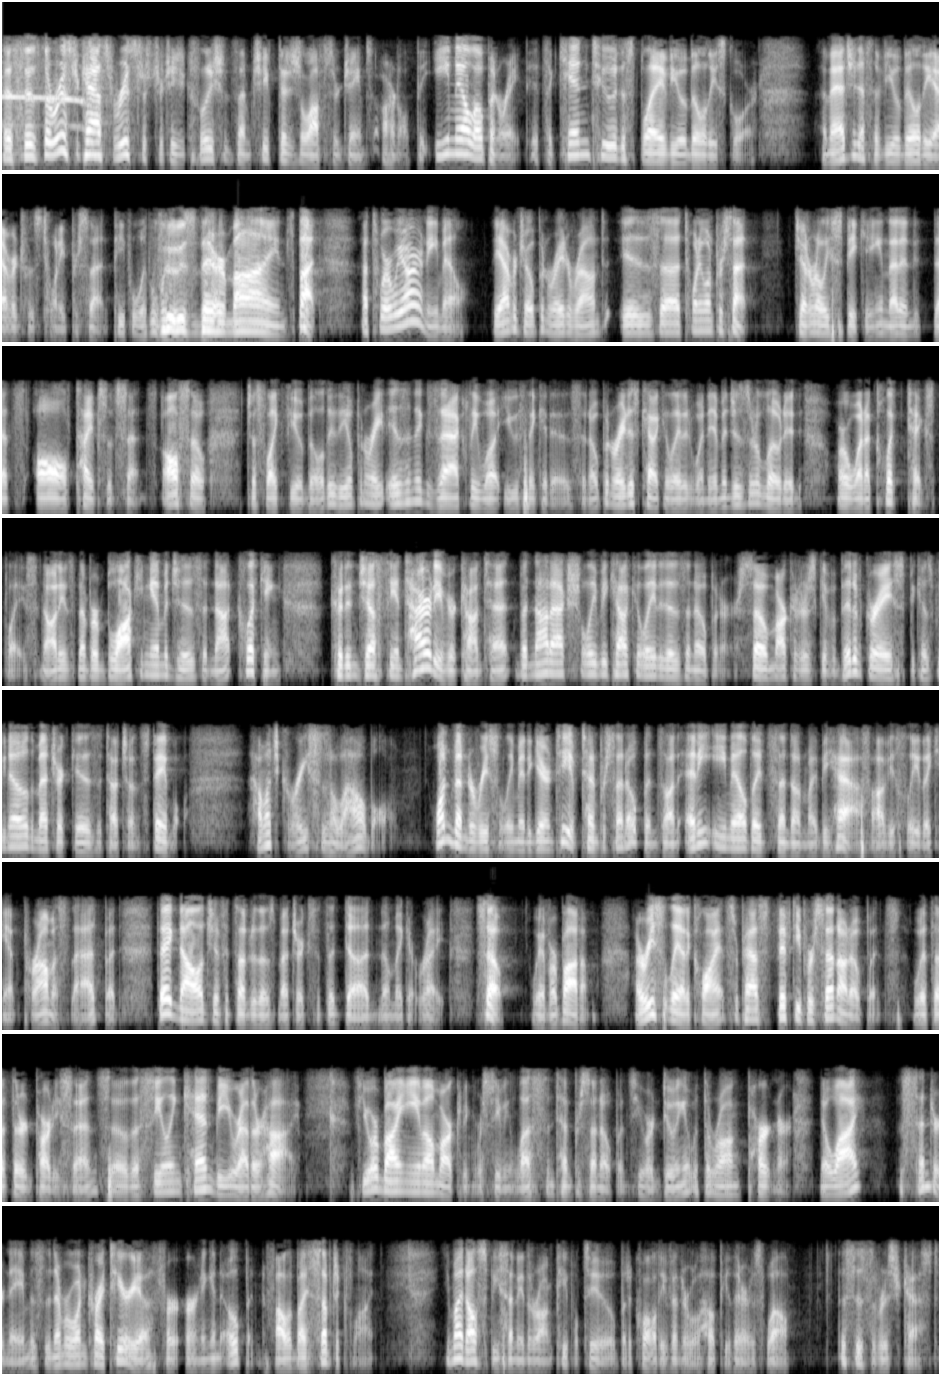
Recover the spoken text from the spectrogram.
This is the Roostercast, Rooster Strategic Solutions. I'm Chief Digital Officer James Arnold. The email open rate, it's akin to a display viewability score. Imagine if the viewability average was 20%. People would lose their minds. But that's where we are in email. The average open rate around is uh, 21% generally speaking, and that that's all types of sense. Also, just like viewability, the open rate isn't exactly what you think it is. An open rate is calculated when images are loaded or when a click takes place. An audience member blocking images and not clicking could ingest the entirety of your content, but not actually be calculated as an opener. So marketers give a bit of grace because we know the metric is a touch unstable. How much grace is allowable? One vendor recently made a guarantee of 10% opens on any email they'd send on my behalf. Obviously, they can't promise that, but they acknowledge if it's under those metrics, it's a dud and they'll make it right. So, we have our bottom. I recently had a client surpass 50% on opens with a third party send, so the ceiling can be rather high. If you are buying email marketing receiving less than 10% opens, you are doing it with the wrong partner. Know why? The sender name is the number one criteria for earning an open, followed by subject line. You might also be sending the wrong people too, but a quality vendor will help you there as well. This is the Roostercast.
